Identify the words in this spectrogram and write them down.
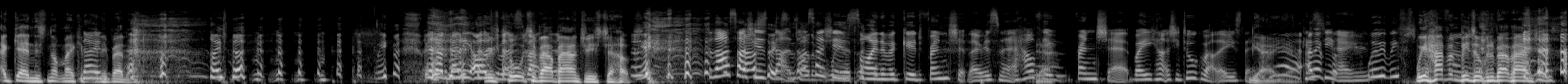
Again, it's not making No. it any better. I know. we've, we've had many We've talked about it. boundaries, Charles. But that's actually makes that, that's a bit actually a sign of a good friendship, though, isn't it? A healthy Yeah. friendship where you can actually talk about those things. Yeah, Yeah, Because, I mean, you know, we, we've we haven't been talking about boundaries.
